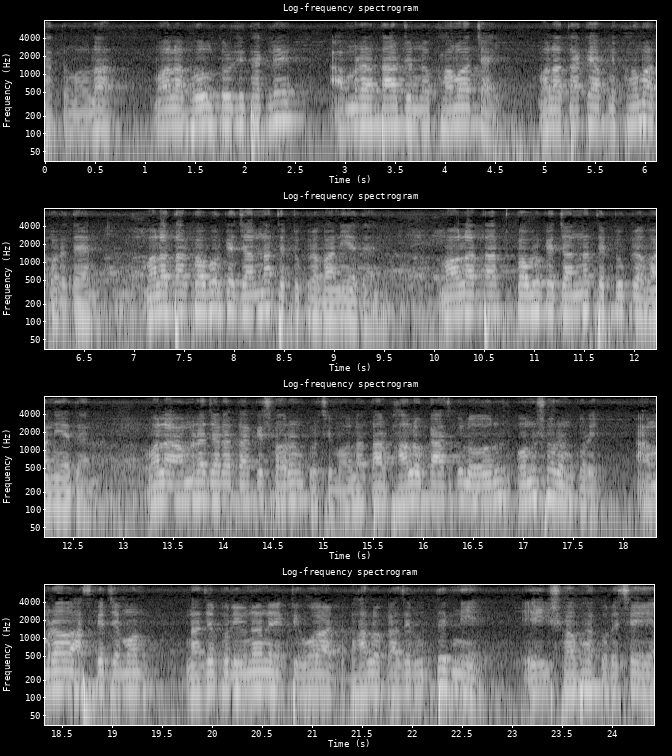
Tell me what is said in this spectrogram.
থাকতো মাওলা। মাওলা ভুল ত্রুটি থাকলে আমরা তার জন্য ক্ষমা চাই। মাওলা তাকে আপনি ক্ষমা করে দেন। মাওলা তার কবরকে জান্নাতের টুকরা বানিয়ে দেন। মাওলা তার কবরকে জান্নাতের টুকরা বানিয়ে দেন। মাওলা আমরা যারা তাকে স্মরণ করছি মাওলা তার ভালো কাজগুলো অনু- অনুসরণ করে, আমরাও আজকে যেমন নাজিরপুর ইউনিয়নের একটি ওয়ার্ড, ভালো কাজের উদ্যোগ নিয়ে এই সভা করেছে, এই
